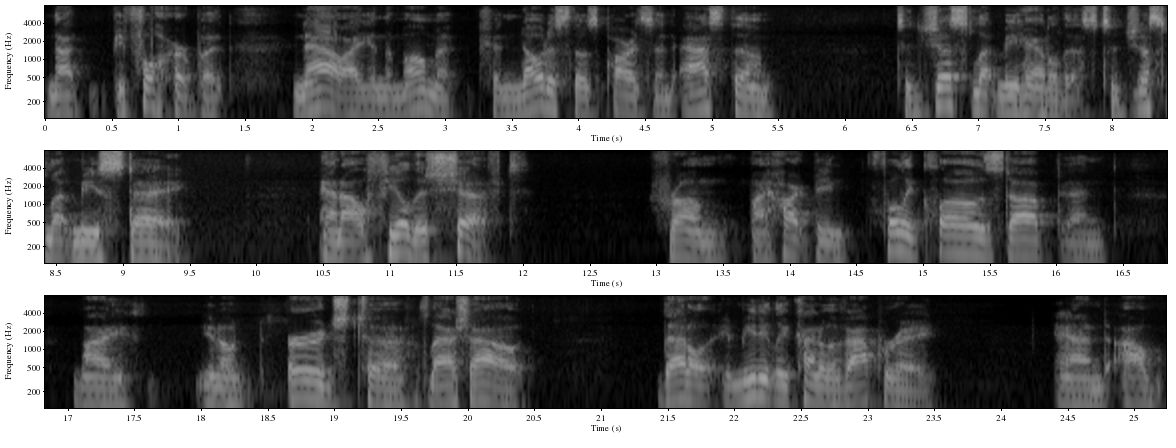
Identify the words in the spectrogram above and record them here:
not before, but now I, in the moment, can notice those parts and ask them to just let me handle this, to just let me stay and I'll feel this shift from my heart being fully closed up and my, you know, urge to lash out. That'll immediately kind of evaporate, and I'll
